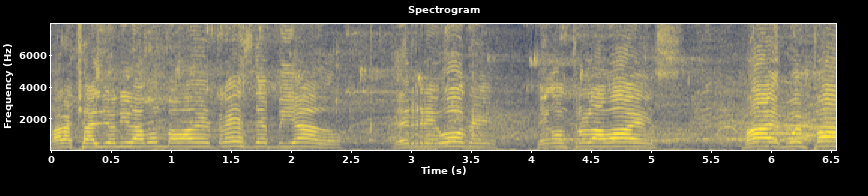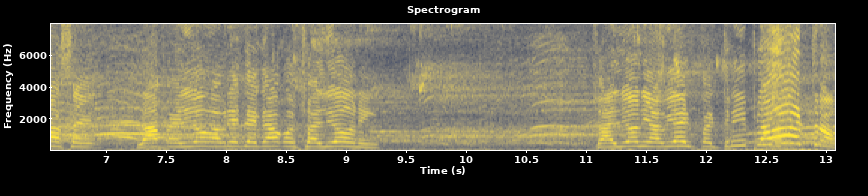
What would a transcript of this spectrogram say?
para Charleón y la bomba va de 3, desviado. El rebote que controla Baez. Baez, buen pase. La perdió Gabriel Delgado con Charlioni. Charlioni abierto, el triple adentro.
